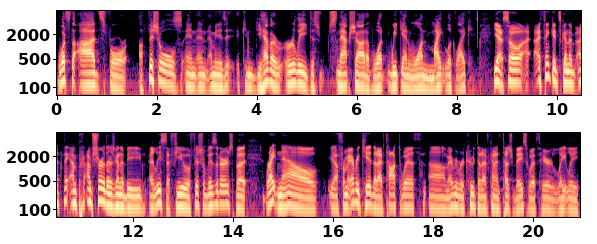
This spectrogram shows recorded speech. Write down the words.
What's the odds for officials and and I mean is it can do you have a early just snapshot of what weekend one might look like? Yeah, so I, I think it's gonna. I think I'm I'm sure there's gonna be at least a few official visitors, but right now you know, from every kid that I've talked with, um, every recruit that I've kind of touched base with here lately,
